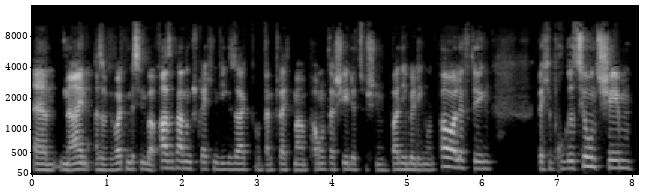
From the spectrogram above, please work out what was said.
Ähm, nein, also wir wollten ein bisschen über Phasenplanung sprechen, wie gesagt, und dann vielleicht mal ein paar Unterschiede zwischen Bodybuilding und Powerlifting. Welche Progressionsschemen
